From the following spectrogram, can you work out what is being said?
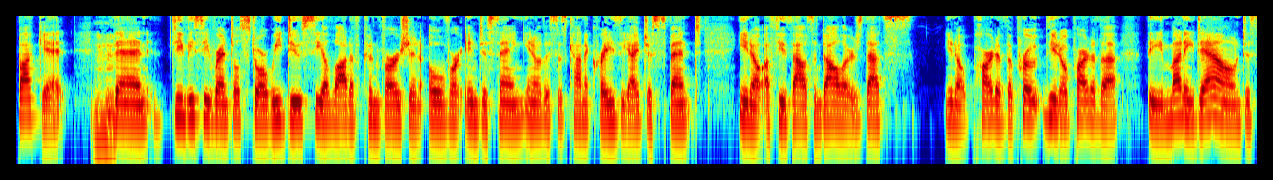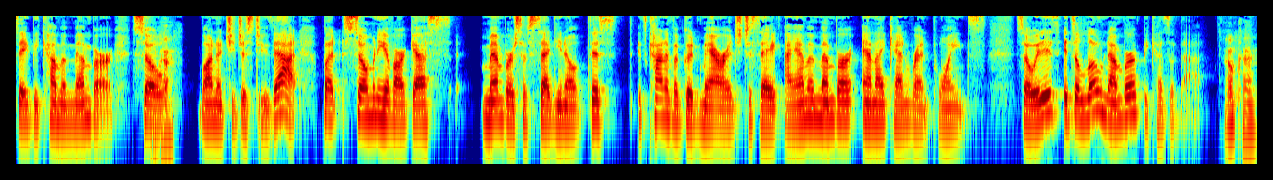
bucket, then DVC rental store, we do see a lot of conversion over into saying, you know, this is kind of crazy. I just spent, you know, a few thousand dollars. That's, you know, part of the pro, you know, part of the, the money down to say become a member. So Okay. why don't you just do that? But so many of our guests members have said, you know, this, it's kind of a good marriage to say, I am a member and I can rent points. So it is, it's a low number because of that. Okay.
